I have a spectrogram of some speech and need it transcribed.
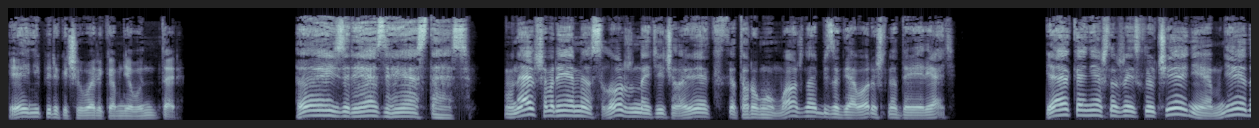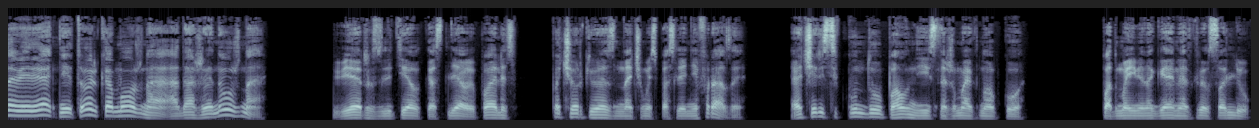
и они перекочевали ко мне в инвентарь. «Ой, зря-зря, Стас. В наше время сложно найти человека, которому можно безоговорочно доверять. Я, конечно же, исключение. Мне доверять не только можно, а даже нужно. Вверх взлетел костлявый палец, подчеркивая значимость последней фразы, а через секунду упал вниз, нажимая кнопку. Под моими ногами открылся люк.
